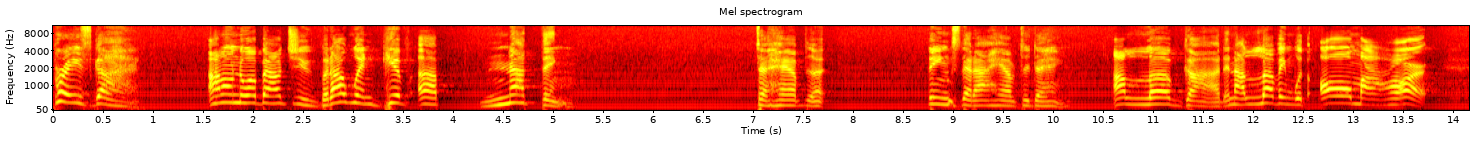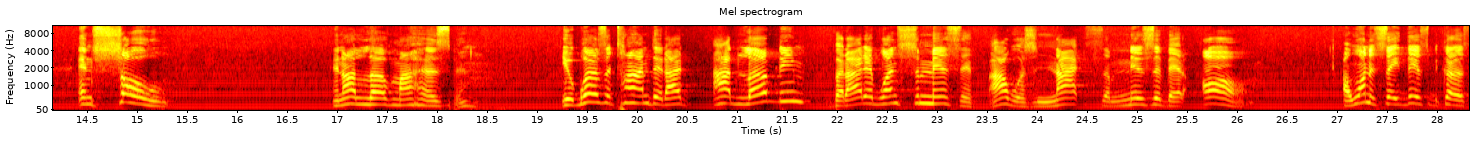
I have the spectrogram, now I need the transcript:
Praise God. I don't know about you, but I wouldn't give up nothing to have the things that I have today. I love God and I love Him with all my heart and soul. And I love my husband. It was a time that I, I loved him, but I wasn't submissive. I was not submissive at all. I want to say this because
